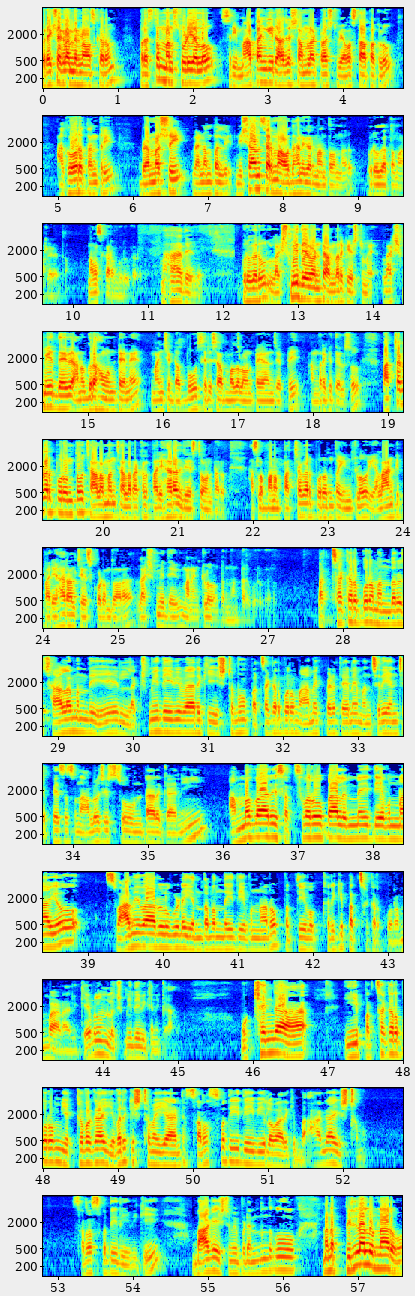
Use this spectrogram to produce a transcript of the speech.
ప్రేక్షకులందరికీ నమస్కారం. ప్రస్తుతం మన స్టూడియోలో శ్రీ మాతంగి రాజశ్యామల ట్రస్ట్ వ్యవస్థాపకులు అఘోర తంత్రి బ్రహ్మశ్రీ వెన్నంపల్లి నిశాంత్ శర్మ అవధాని గారు మనతో ఉన్నారు. గురుగారితో మాట్లాడేద్దాం. నమస్కారం గురుగారు మహాదేవి. గురుగారు లక్ష్మీదేవి అంటే అందరికీ ఇష్టమే. లక్ష్మీదేవి అనుగ్రహం ఉంటేనే మంచి డబ్బు సిరి సంపదలు ఉంటాయని చెప్పి అందరికీ తెలుసు. పచ్చకర్పూరంతో చాలామంది చాలా రకాల పరిహారాలు చేస్తూ ఉంటారు. అసలు మనం పచ్చకర్పూరంతో ఇంట్లో ఎలాంటి పరిహారాలు చేసుకోవడం ద్వారా లక్ష్మీదేవి మన ఇంట్లో ఉంటుందంటారు గురుగారు పచ్చకర్పూరం అందరూ చాలామంది లక్ష్మీదేవి వారికి ఇష్టము పచ్చకర్పూరం ఆమెకు పెడితేనే మంచిది అని చెప్పేసి అసలు ఆలోచిస్తూ ఉంటారు. కానీ అమ్మవారి సత్స్వరూపాలు ఎన్నైతే ఉన్నాయో స్వామివారులు కూడా ఎంతమంది అయితే ఉన్నారో ప్రతి ఒక్కరికి పచ్చకర్పూరం వాడాలి. కేవలం లక్ష్మీదేవికని కాదు. ముఖ్యంగా ఈ పచ్చకర్పూరం ఎక్కువగా ఎవరికి ఇష్టమయ్యా అంటే సరస్వతీదేవిల వారికి బాగా ఇష్టము. సరస్వతీదేవికి బాగా ఇష్టం. ఇప్పుడు ఎందుకు మన పిల్లలు ఉన్నారు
